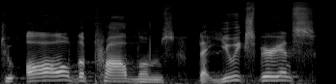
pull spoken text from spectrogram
to all the problems that you experience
